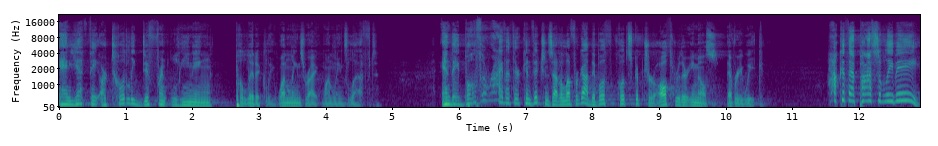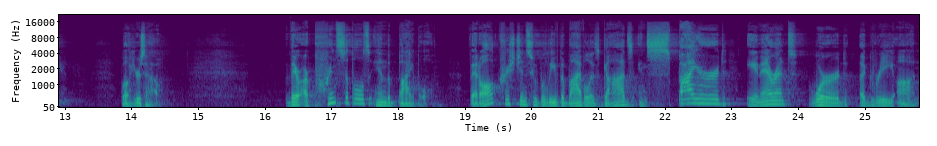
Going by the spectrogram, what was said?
And yet, they are totally different leaning politically. One leans right, one leans left. And they both arrive at their convictions out of love for God. They both quote scripture all through their emails every week. How could that possibly be? Well, here's how there are principles in the Bible that all Christians who believe the Bible is God's inspired, inerrant word agree on.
